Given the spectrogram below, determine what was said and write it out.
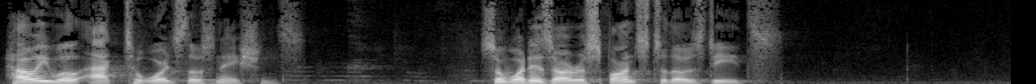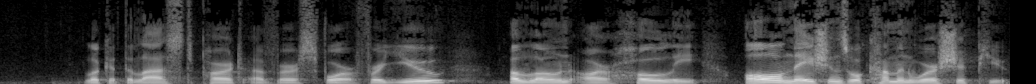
how he will act towards those nations. So, what is our response to those deeds? Look at the last part of verse 4. For you alone are holy. All nations will come and worship you.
